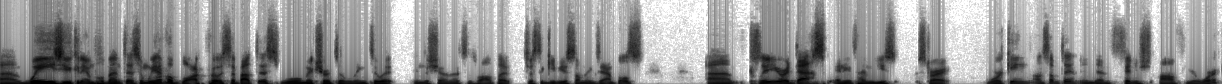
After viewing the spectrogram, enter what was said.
uh, ways you can implement this. And we have a blog post about this. We'll make sure to link to it in the show notes as well. But just to give you some examples, um, clear your desk anytime you start working on something and then finish off your work.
